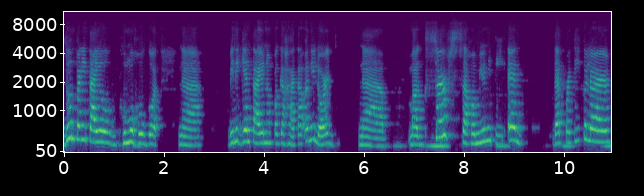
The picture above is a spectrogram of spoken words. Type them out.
doon pa rin tayo humuhugot na binigyan tayo ng pagkakataon ni Lord na mag-serve sa community and that particular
